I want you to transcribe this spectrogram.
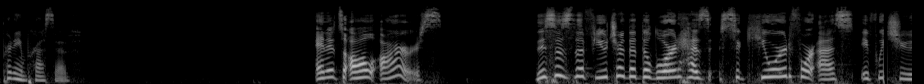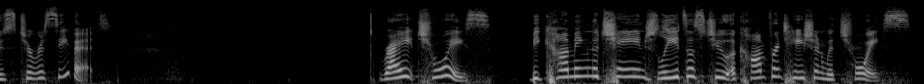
Pretty impressive. And it's all ours. This is the future that the Lord has secured for us if we choose to receive it. Right choice. Becoming the change leads us to a confrontation with choice.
